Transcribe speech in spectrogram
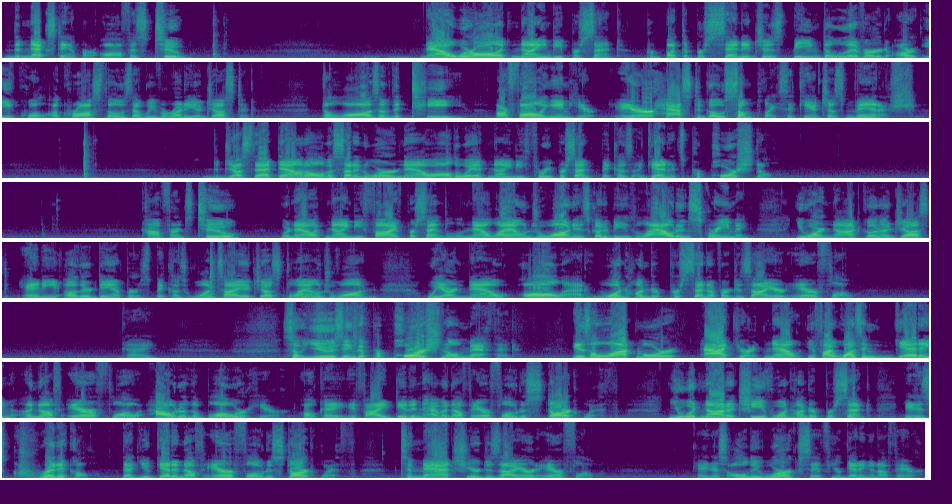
the next damper, Office 2. Now we're all at 90%, but the percentages being delivered are equal across those that we've already adjusted. The laws of the T are falling in here air has to go someplace. It can't just vanish. Adjust that down, all of a sudden we're now all the way at 93% because, again, it's proportional. Conference 2, we're now at 95%. Now lounge 1 is going to be loud and screaming. You are not going to adjust any other dampers because once I adjust lounge 1, we are now all at 100% of our desired airflow. Okay? So using the proportional method is a lot more accurate. Now, if I wasn't getting enough airflow out of the blower here, okay, if I didn't have enough airflow to start with, you would not achieve 100%. It is critical that you get enough airflow to start with to match your desired airflow. Okay, this only works if you're getting enough air.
